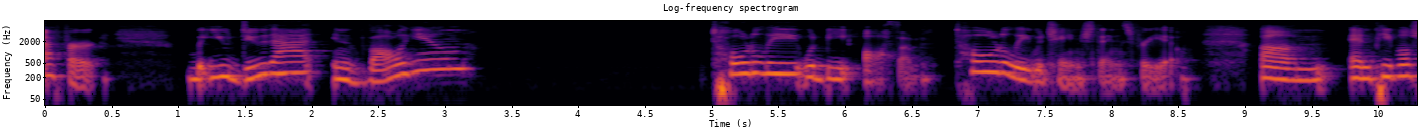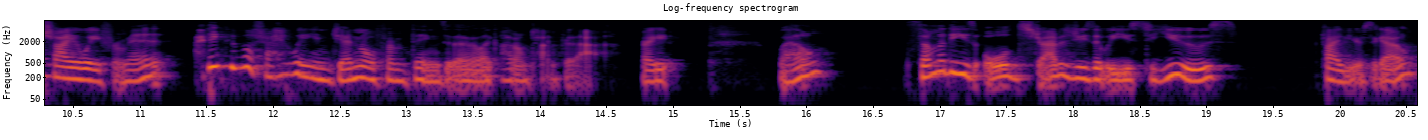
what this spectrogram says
effort, but you do that in volume. Totally would be awesome. Totally would change things for you. Um, and people shy away from it. I think people shy away in general from things that are like, I don't have time for that, right? Well, some of these old strategies that we used to use five years ago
